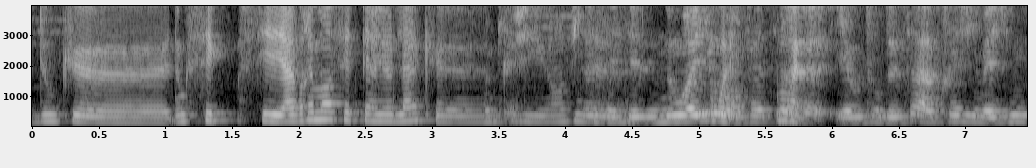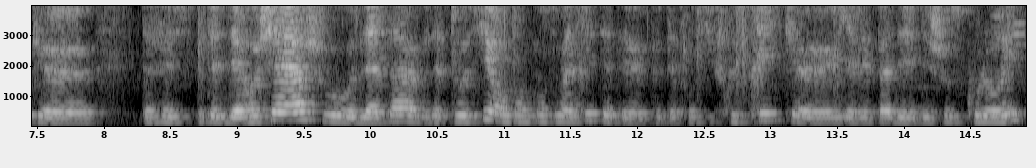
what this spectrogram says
Donc, euh, donc c'est, c'est à vraiment cette période-là que, j'ai eu envie ça, de. Ça a été le noyau en fait. Euh, et autour de ça, après, j'imagine que tu as fait peut-être des recherches ou au-delà de ça, peut-être toi aussi en tant que consommatrice, tu étais peut-être aussi frustrée qu'il n'y avait pas des, des, choses colorées.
